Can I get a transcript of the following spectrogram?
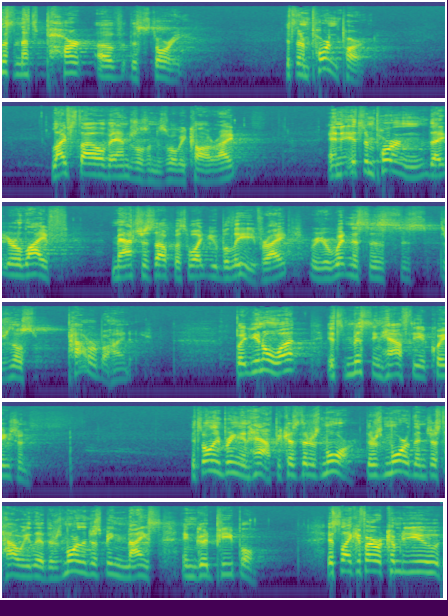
listen, that's part of the story. It's an important part. Lifestyle evangelism is what we call it, right? And it's important that your life matches up with what you believe, right? Or your witnesses, is, there's no power behind it. But you know what? It's missing half the equation. It's only bringing half because there's more. There's more than just how we live. There's more than just being nice and good people. It's like if I were to come to you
